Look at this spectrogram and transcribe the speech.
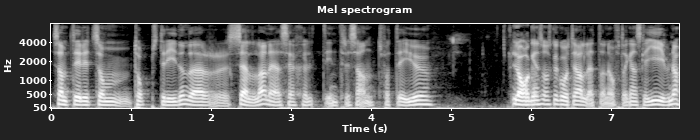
Samtidigt som toppstriden där sällan är särskilt intressant För att det är ju Lagen som ska gå till allettan är ofta ganska givna.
